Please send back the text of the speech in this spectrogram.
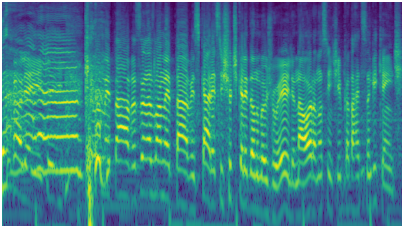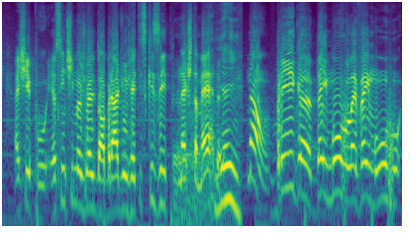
Olha aí, que, que lamentável, cenas lamentáveis. Cara, esse chute que ele deu no meu joelho, na hora eu não senti porque eu tava de sangue quente. Mas, tipo, eu senti meu joelho dobrar de um jeito esquisito nesta merda. E aí? Não, briga, dei murro, levei murro.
